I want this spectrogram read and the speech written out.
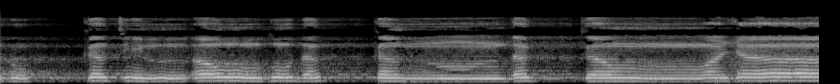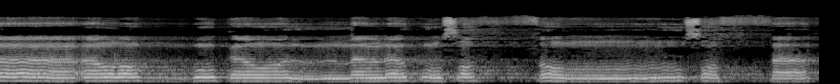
دكت الأرض دكا دكا وجاء ربك والملك صفا صفا وجيء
